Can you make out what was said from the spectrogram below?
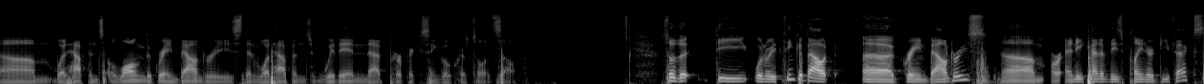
um, what happens along the grain boundaries than what happens within that perfect single crystal itself. So the, the when we think about uh, grain boundaries um, or any kind of these planar defects,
